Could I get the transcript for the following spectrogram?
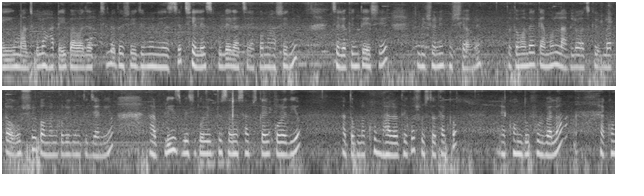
এই মাছগুলো হাটেই পাওয়া যাচ্ছিল, তো সেই জন্য নিয়ে এসছে। ছেলে স্কুলে গেছে এখনও আসেনি। ছেলে কিন্তু এসে ভীষণই খুশি হবে। তো তোমাদের কেমন লাগল আজকের ব্লগটা অবশ্যই কমেন্ট করে কিন্তু জানিও। আর প্লিজ বেশি করে একটু সাবস্ক্রাইব করে দিও। আর তোমরা খুব ভালো থেকো, সুস্থ থাকো। এখন দুপুরবেলা, এখন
